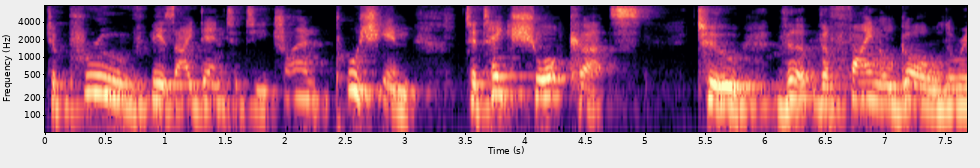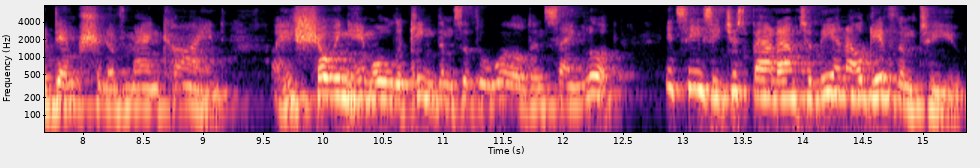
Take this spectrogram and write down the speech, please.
to prove his identity, try and push him to take shortcuts to the, the final goal, the redemption of mankind. He's showing him all the kingdoms of the world and saying, Look, it's easy, just bow down to me and I'll give them to you.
